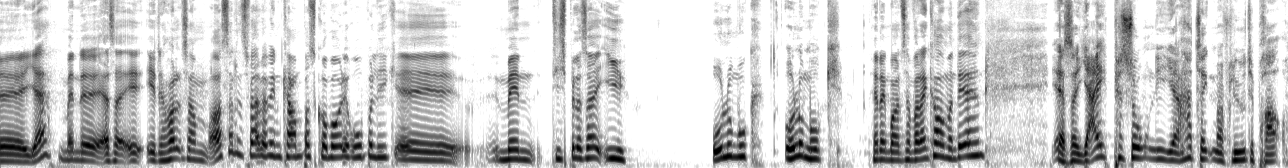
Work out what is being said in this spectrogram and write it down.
øh, ja, men øh, altså et, et hold, som også er lidt svært ved at vinde kampe og score mål i Europa League. Øh, men de spiller så i Olomouc. Olomouc. Henrik Monsen, hvordan kommer man derhen? Altså, jeg personligt, jeg har tænkt mig at flyve til Prag.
